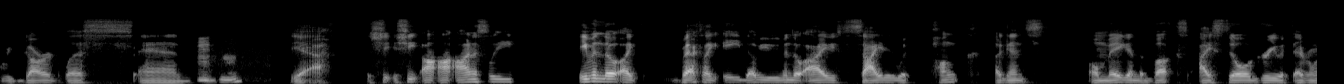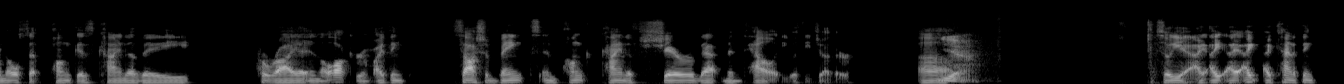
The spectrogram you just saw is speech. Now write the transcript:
regardless. And Mm-hmm. yeah, she she uh, uh, honestly, even though like back like AEW, even though I sided with Punk against Omega and the Bucks, I still agree with everyone else that Punk is kind of a pariah in the locker room. I think Sasha Banks and Punk kind of share that mentality with each other. Um, yeah. So yeah, I I I, I kind of think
